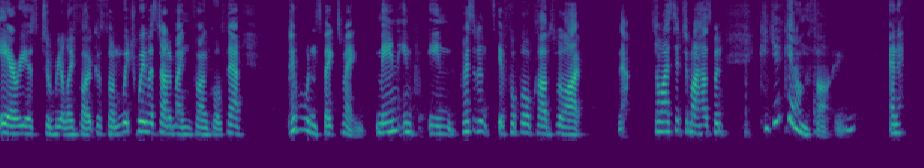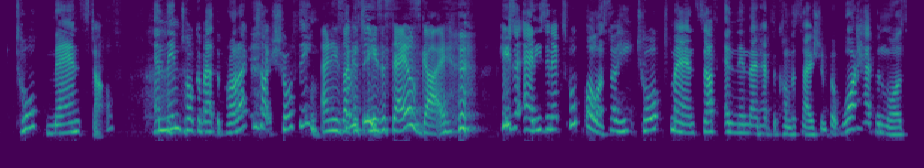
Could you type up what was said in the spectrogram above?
areas to really focus on, which we were started making phone calls. Now, people wouldn't speak to me. Men in in presidents of football clubs were like, no. So I said to my husband, can you get on the phone and talk man stuff and then talk about the product? He's like, sure thing. And he's So like, he a, he's a sales guy. He's a, and he's an ex-footballer, so he talked man stuff, and then they'd have the conversation. But what happened was,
